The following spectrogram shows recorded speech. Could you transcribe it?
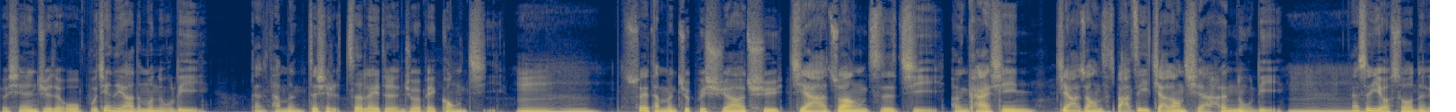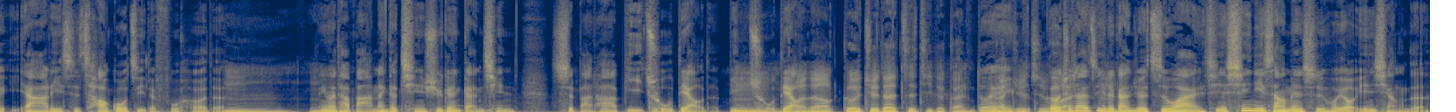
有些人觉得我不见得要那么努力，但是他们这些这类的人就会被攻击，嗯哼，所以他们就必须要去假装自己很开心，假装把自己假装起来很努力，嗯，但是有时候那个压力是超过自己的负荷的，嗯。因为他把那个情绪跟感情是把它比除掉的，摒除掉的，把它隔绝在自己的感对感觉之外，隔绝在自己的感觉之外，嗯、其实心理上面是会有影响的。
